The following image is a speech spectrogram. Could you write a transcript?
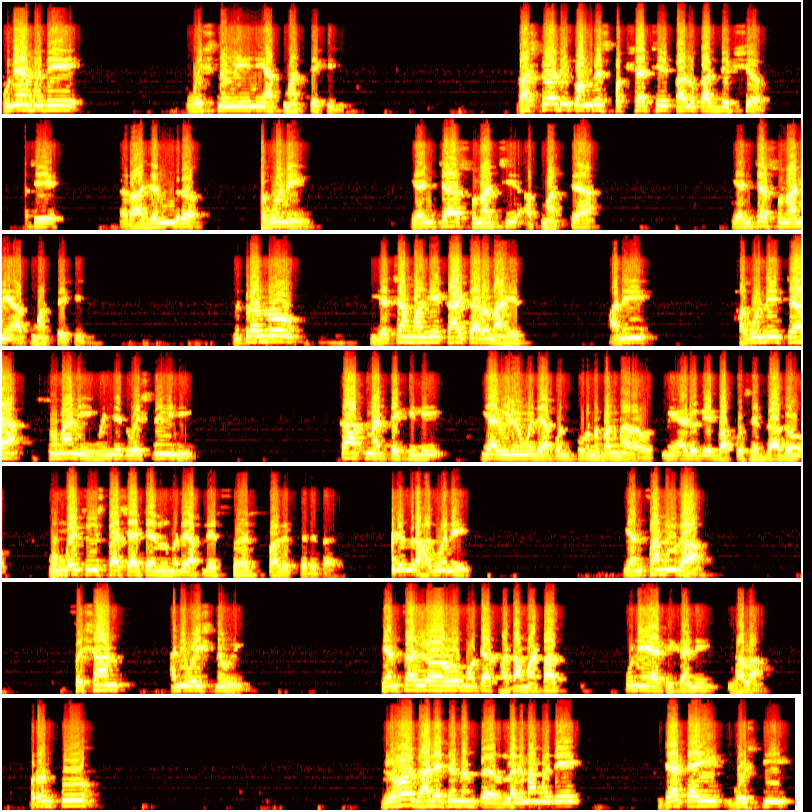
पुण्यामध्ये वैष्णवीने आत्महत्या केली. राष्ट्रवादी काँग्रेस पक्षाचे तालुका अध्यक्ष चे राजेंद्र भगवणे यांच्या सुनाची आत्महत्या यांच्या सुनाने आत्महत्या केली. मित्रांनो याच्या मागे काय कारण आहेत? आणि हगवणेच्या सुनानी म्हणजेच वैष्णवीने का आत्महत्या केली? या व्हिडिओमध्ये आपण पूर्ण बघणार आहोत. मी ऍडव्होकेट बापूसाहेब जाधव मुंबई चोवीस तास या चॅनलमध्ये आपले सहज स्वागत करीत आहे. राजेंद्र हागवणे यांचा मुलगा प्रशांत आणि वैष्णवी यांचा विवाह मोठ्या थाटामाटात पुणे या ठिकाणी झाला. परंतु विवाह झाल्याच्यानंतर लग्नामध्ये ज्या काही गोष्टी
